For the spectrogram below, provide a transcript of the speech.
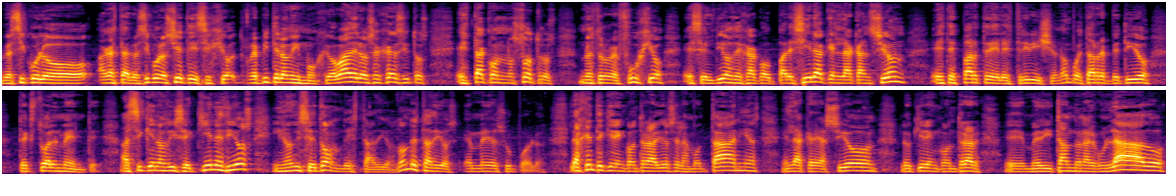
el versículo, acá está, el versículo 7 dice, repite lo mismo, Jehová de los ejércitos está con nosotros, nuestro refugio es el Dios de Jacob. Pareciera que en la canción este es parte del estribillo, ¿no? Pues está repetido textualmente. Así que nos dice quién es Dios y nos dice dónde está Dios. ¿Dónde está Dios? En medio de su pueblo. La gente quiere encontrar a Dios en las montañas, en la creación, lo quiere encontrar eh, meditando en algún lado,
